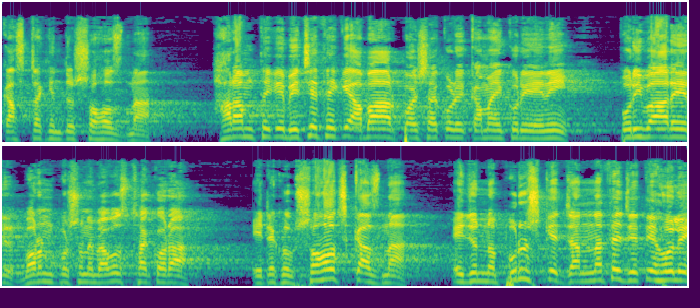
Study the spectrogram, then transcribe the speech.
কাজটা কিন্তু সহজ না। হারাম থেকে বেঁচে থেকে আবার পয়সা করে, কামাই করে এনে পরিবারের ভরণ পোষণের ব্যবস্থা করা এটা খুব সহজ কাজ না। এই জন্য পুরুষকে জান্নাতে যেতে হলে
